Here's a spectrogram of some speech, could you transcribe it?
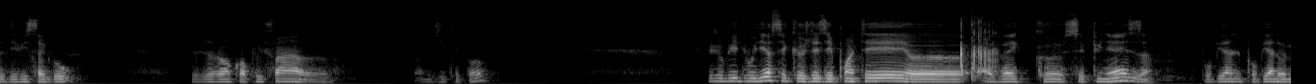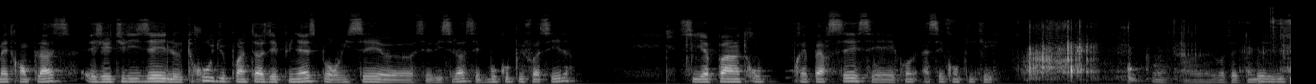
des vis à glow. Si vous avez encore plus fin, euh, bah, n'hésitez pas. Ce que j'ai oublié de vous dire, c'est que je les ai pointés avec ces punaises pour bien, pour bien le mettre en place. Et j'ai utilisé le trou du pointage des punaises pour visser ces vis-là. C'est beaucoup plus facile. S'il n'y a pas un trou pré-percé, c'est assez compliqué. Bon, va peut-être tomber les vis.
